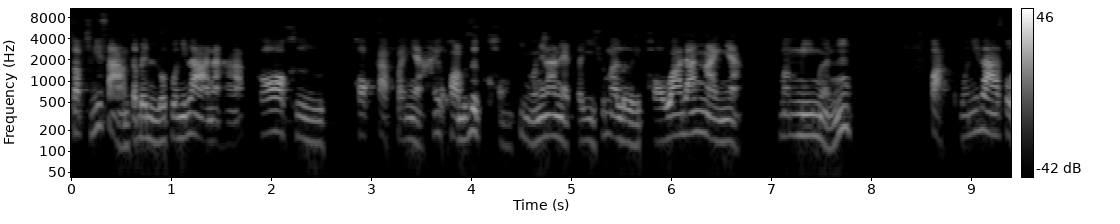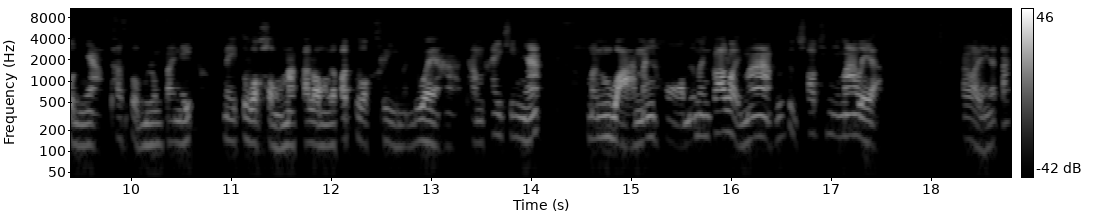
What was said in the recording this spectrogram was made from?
สำหรับชิ้นที่สามจะเป็นรสวานิลลานะฮะ ก็คือพอกัดไปเนี่ย ให้ความรู้สึกของกลิ่นวานิลาเนี่ยตีขึ้นมาเลย เพราะว่าด้านในเนี่ย มันมีเหมือนฝักวานิลาสดเนี่ย ผสมลงไปในในตัวของมักกะรองแล้วก็ตัวครีมมันด้วยอะฮะทำให้ชิ้นเนี้ย มันหวานมันหอมแล้วมันก็อร่อยมาก รู้สึกชอบชิ้นนี้มากเลยอะ อร่อยนะจ๊ะ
